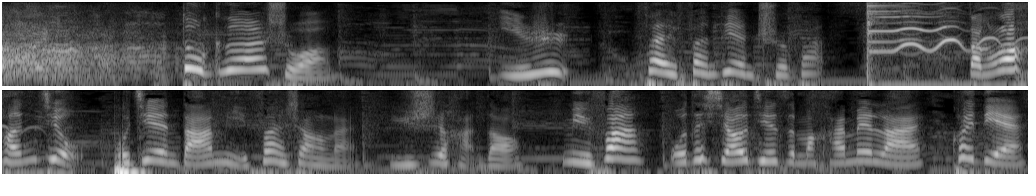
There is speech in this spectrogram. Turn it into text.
杜哥说，一日。在饭店吃饭，等了很久，不见打米饭上来，于是喊道：“米饭，我的小姐怎么还没来？快点！”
